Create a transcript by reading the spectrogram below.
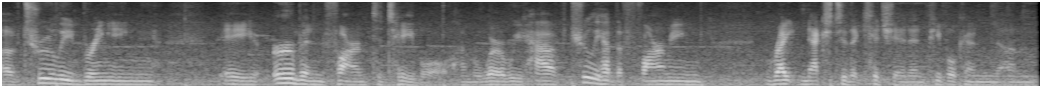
of truly bringing a urban farm to table, um, where we have truly have the farming right next to the kitchen and people can um,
